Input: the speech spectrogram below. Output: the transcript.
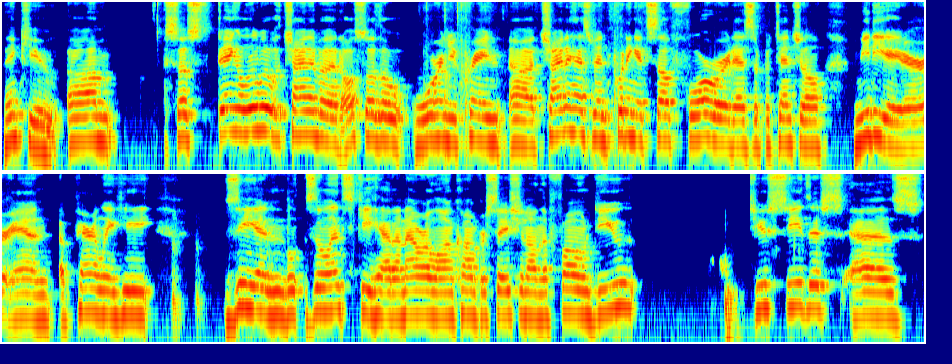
Thank you. Um, so staying a little bit with China, but also the war in Ukraine, uh, China has been putting itself forward as a potential mediator, and apparently he, Xi and Zelensky had an hour-long conversation on the phone. Do you do you see this as,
